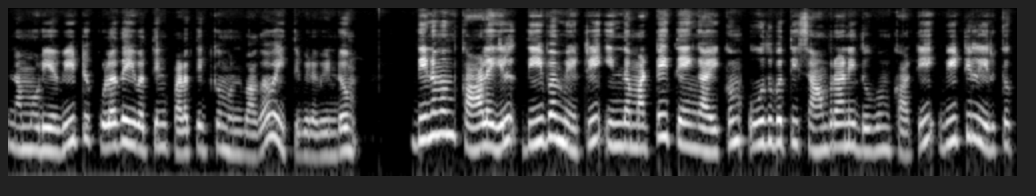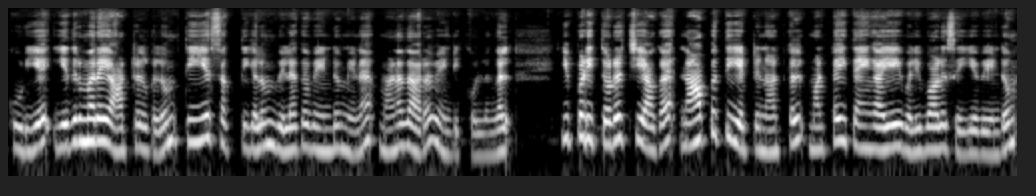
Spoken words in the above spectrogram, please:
நம்முடைய வீட்டு குலதெய்வத்தின் படத்திற்கு முன்பாக வைத்துவிட வேண்டும். தினமும் காலையில் தீபமேற்றி இந்த மட்டை தேங்காய்க்கும் ஊதுபத்தி சாம்பிராணி தூபம் காட்டி வீட்டில் இருக்கக்கூடிய எதிர்மறை ஆற்றல்களும் தீய சக்திகளும் விலக வேண்டும் என மனதார வேண்டிக் கொள்ளுங்கள். இப்படி தொடர்ச்சியாக நாற்பத்தி எட்டு நாட்கள் மட்டை தேங்காயை வழிபாடு செய்ய வேண்டும்.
